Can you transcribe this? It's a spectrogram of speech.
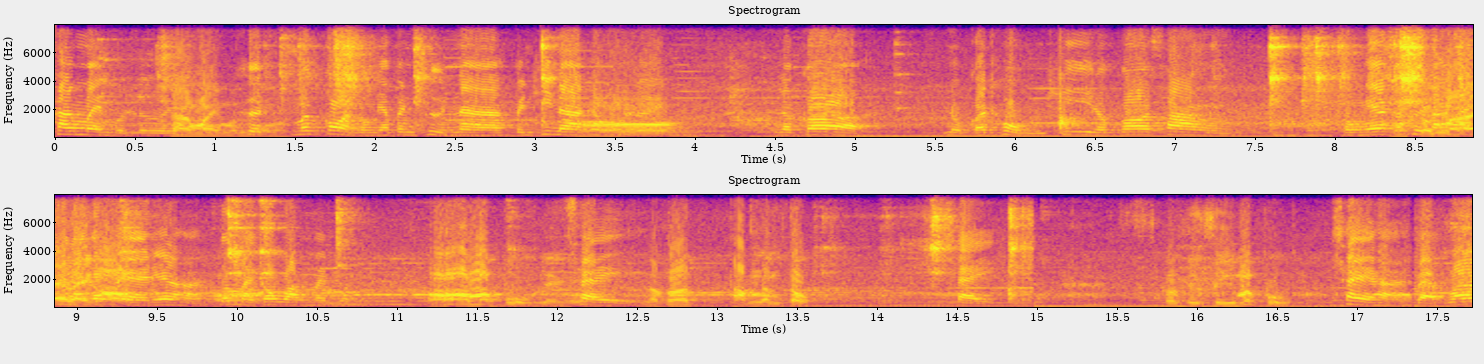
สร้างใหม่หมดเลยสร้างใหม่หมดเลย คือเมื่อก่อนตรงเนี้ยเป็นพื้นนาเป็นที่นาทั้งหมดเลย อ๋อ แล้วก็หนูก็ถมที่แล้วก็สร้าง ตรงเนี้ยก็คือต้นไม้อะไรก็กาแฟเนี่ยนะคะต้นไม้ก็วางใหม่หมด อ๋อเอามาปลูกเลย ใช่ แล้วก็ทำน้ำตก ใช่ ก็คือซื้อมาปลูก ใช่ค่ะ แบบว่า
